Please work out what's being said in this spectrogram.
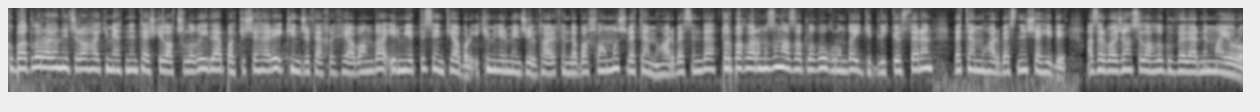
Qubadlı rayon icra hakimiyyətinin təşkilatçılığı ilə Bakı şəhəri 2-ci Fəxri Xiyabanda 27 sentyabr 2020-ci il tarixində başlanmış Vətən müharibəsində torpaqlarımızın azadlığı uğrunda igidlik göstərən Vətən müharibəsinin şəhidi Azərbaycan Silahlı Qüvvələrinin mayoru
